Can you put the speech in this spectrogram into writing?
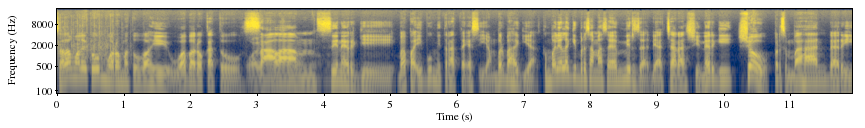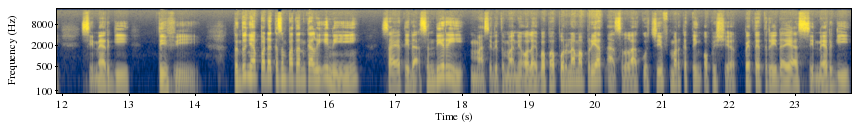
Assalamualaikum warahmatullahi wabarakatuh. Salam sinergi. Bapak Ibu mitra TSI yang berbahagia. Kembali lagi bersama saya Mirza di acara Sinergi Show. Persembahan dari Sinergi TV. Tentunya pada kesempatan kali ini saya tidak sendiri, masih ditemani oleh Bapak Purnama Priyatna selaku Chief Marketing Officer PT Tridaya Sinergi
